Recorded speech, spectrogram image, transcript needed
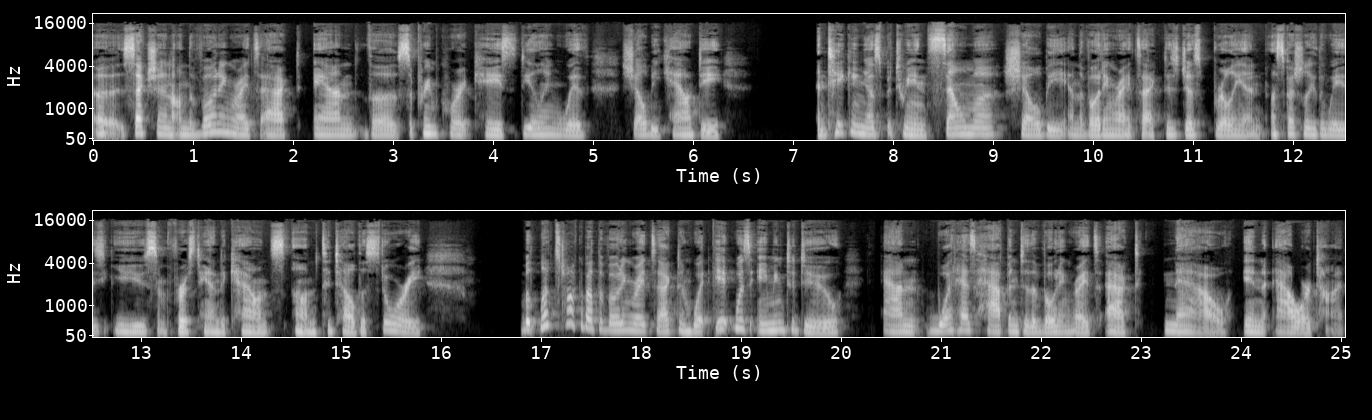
uh, section on the Voting Rights Act and the Supreme Court case dealing with Shelby County and taking us between Selma, Shelby, and the Voting Rights Act is just brilliant, especially the ways you use some firsthand accounts um, to tell the story. But let's talk about the Voting Rights Act and what it was aiming to do and what has happened to the Voting Rights Act now in our time.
